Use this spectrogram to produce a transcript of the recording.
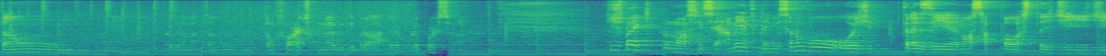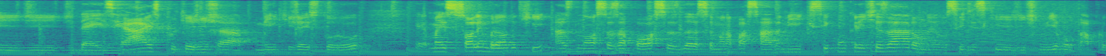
tão um programa tão, tão forte como é o Big Brother proporciona. A gente vai aqui para o nosso encerramento, Denilson. Eu não vou hoje trazer a nossa aposta de, de, de, de 10 reais, porque a gente já meio que já estourou. É, mas só lembrando que as nossas apostas da semana passada meio que se concretizaram, né? Você disse que a gente não ia voltar para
